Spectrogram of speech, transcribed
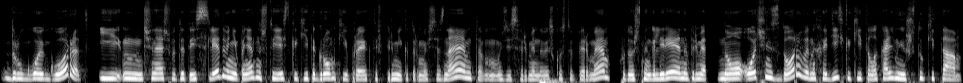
другой город и ну, начинаешь вот это исследование. Понятно, что есть какие-то громкие проекты в Перми, которые мы все знаем, там Музей современного искусства Пермем, художественная галерея, например. Но очень здорово находить какие-то локальные штуки там.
